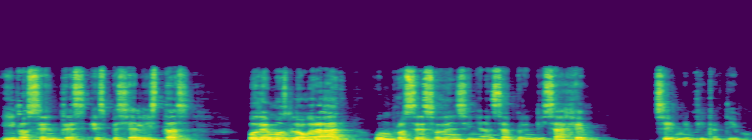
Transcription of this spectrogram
y docentes especialistas, podemos lograr un proceso de enseñanza-aprendizaje significativo.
